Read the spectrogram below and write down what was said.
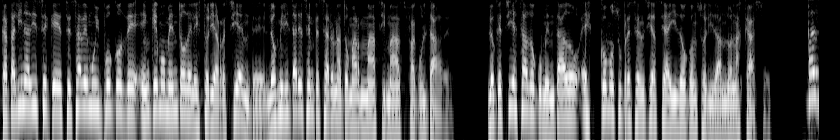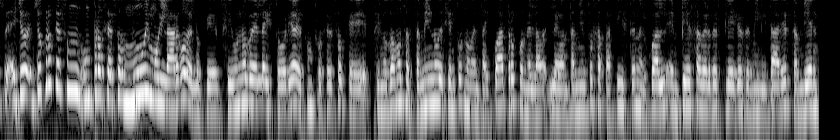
Catalina dice que se sabe muy poco de en qué momento de la historia reciente los militares empezaron a tomar más y más facultades. Lo que sí está documentado es cómo su presencia se ha ido consolidando en las calles. Pues eh, yo, creo que es un, un, proceso muy, muy largo de lo que si uno ve la historia, es un proceso que si nos vamos hasta 1994 con el levantamiento zapatista en el cual empieza a haber despliegues de militares, también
